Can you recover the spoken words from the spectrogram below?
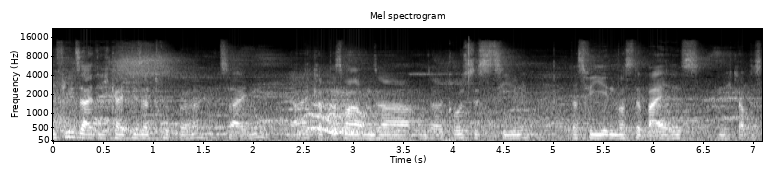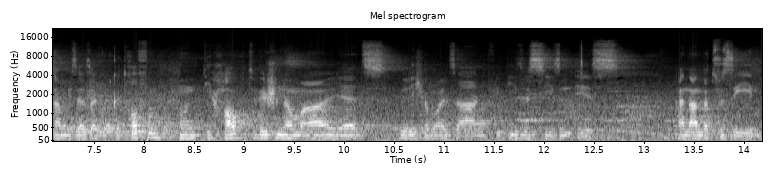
die Vielseitigkeit dieser Truppe zeigen. Ja, ich glaube, das war unser, unser größtes Ziel, dass für jeden was dabei ist. Und ich glaube, das haben wir sehr, sehr gut getroffen. Und die Hauptvision normal jetzt, würde ich mal sagen, für diese Season ist, einander zu sehen.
